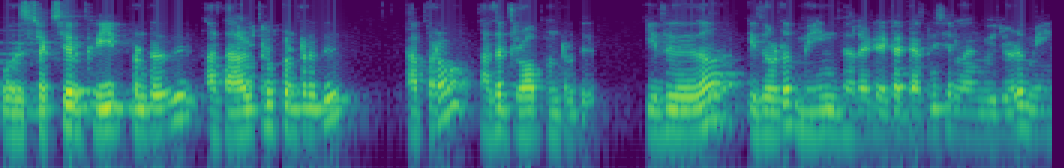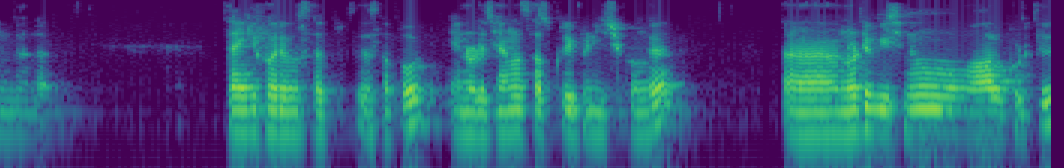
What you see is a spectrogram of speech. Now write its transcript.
ஒரு ஸ்ட்ரக்சர் க்ரியேட் பண்ணுறது அதை ஆல்ட்ரு பண்ணுறது அப்புறம் அதை ட்ராப் பண்ணுறது இதுதான் இதோட மெயின் வேலை. டேட்டா டெஃபினிஷன் லாங்குவேஜோட மெயின் வேலை. Thank you for your sub support என்னோட சேனல் சப்ஸ்கிரைப் பண்ணி வச்சுக்கோங்க. நோட்டிஃபிகேஷனும் ஆல் கொடுத்து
